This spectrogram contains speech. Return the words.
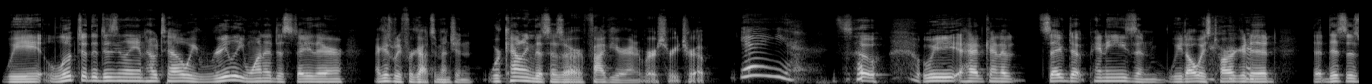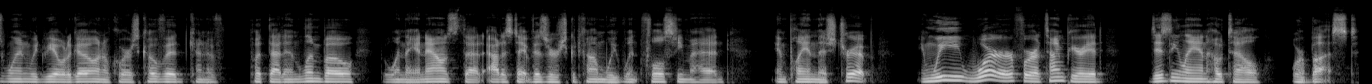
We looked at the Disneyland hotel. We really wanted to stay there. I guess we forgot to mention we're counting this as our five year anniversary trip. Yay! So we had kind of saved up pennies and we'd always targeted that this is when we'd be able to go. And of course, COVID kind of put that in limbo. But when they announced that out of state visitors could come, we went full steam ahead and planned this trip. And we were, for a time period, Disneyland hotel or bust.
